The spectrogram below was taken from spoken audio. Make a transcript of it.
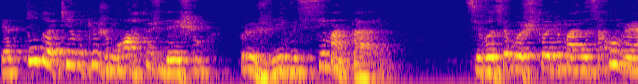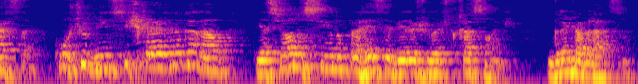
é tudo aquilo que os mortos deixam para os vivos se matarem. Se você gostou demais dessa conversa, curte o vídeo, se inscreve no canal e aciona o sino para receber as notificações. Um grande abraço.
